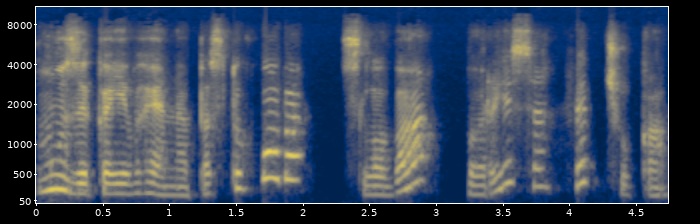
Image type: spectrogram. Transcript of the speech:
Музика Євгена Пастухова, слова Бориса Федчука.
